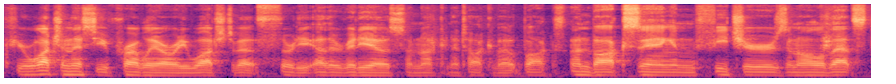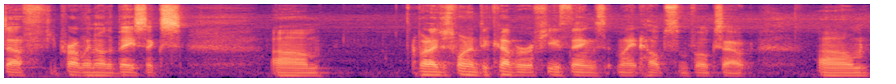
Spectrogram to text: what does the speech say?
if you're watching this, you've probably already watched about 30 other videos, so I'm not going to talk about box unboxing and features and all of that stuff. You probably know the basics. Um, but I just wanted to cover a few things that might help some folks out. Um,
